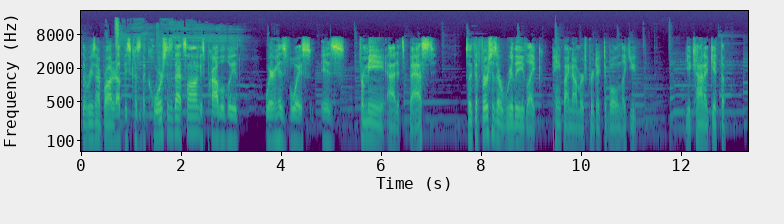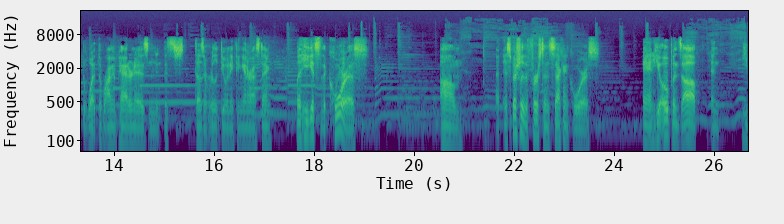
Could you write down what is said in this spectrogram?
the reason I brought it up is because the choruses of that song is probably where his voice is, for me, at its best. So like the verses are really like paint by numbers, predictable. Like you, you kind of get the what the rhyming pattern is, and it doesn't really do anything interesting. But he gets to the chorus, um, especially the first and second chorus, and he opens up and he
